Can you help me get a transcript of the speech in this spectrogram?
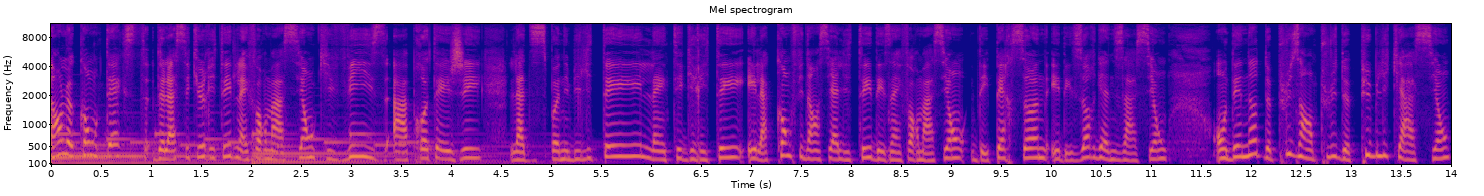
Dans le contexte de la sécurité de l'information qui vise à protéger la disponibilité, l'intégrité et la confidentialité des informations des personnes et des organisations, on dénote de plus en plus de publications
